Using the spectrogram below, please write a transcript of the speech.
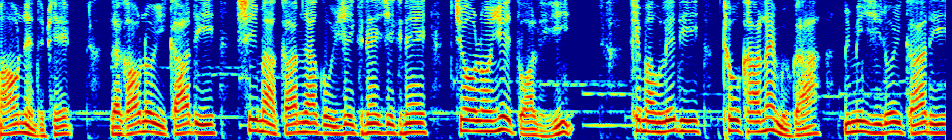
မောင်းနေသည်ဖြင့်၎င်းတို့၏ကားသည်ရှေ့မှကားများကိုရိတ်ခနဲရိတ်ခနဲကြော်လွန်၍သွားလေ၏ ခင်မောင်လေးသည်ထိုခါ၌မူကားမိမိရီတို့၏ကားသည်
